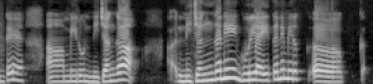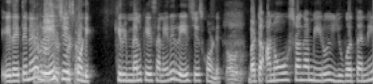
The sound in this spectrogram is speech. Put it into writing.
అంటే మీరు నిజంగా నిజంగానే గురి అయితేనే మీరు ఏదైతేనే రేజ్ చేసుకోండి. క్రిమినల్ కేసు అనేది రేజ్ చేసుకోండి. బట్ అనవసరంగా మీరు యువతని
